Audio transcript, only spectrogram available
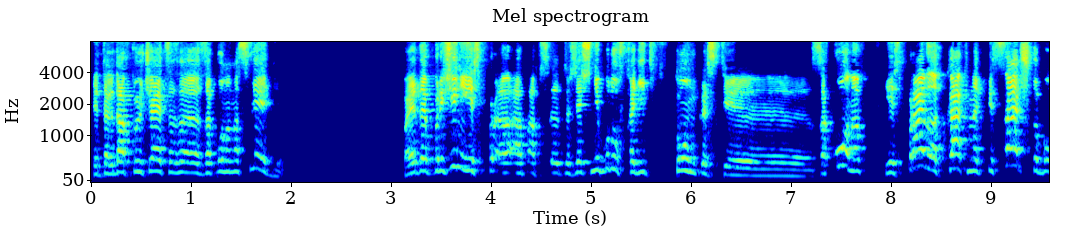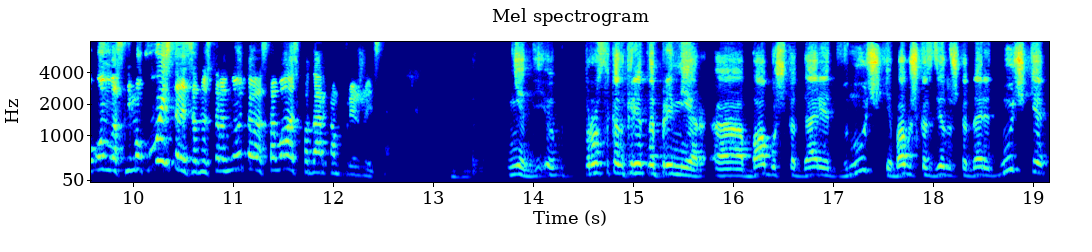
И тогда включается закон о наследии. По этой причине есть, то есть я не буду входить в тонкости законов, есть правило, как написать, чтобы он вас не мог выставить с одной стороны, но это оставалось подарком при жизни. Нет, просто конкретно пример. Бабушка дарит внучке, бабушка с дедушкой дарит внучке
